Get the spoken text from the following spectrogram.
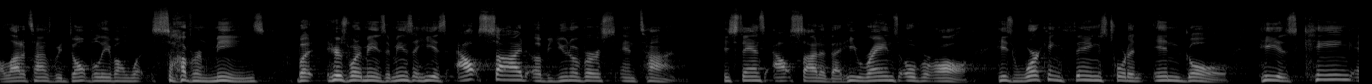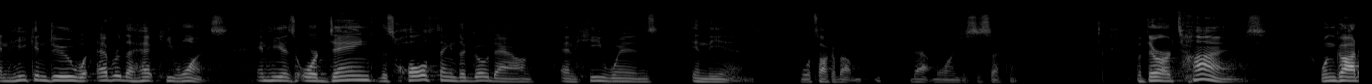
A lot of times we don't believe on what sovereign means, but here's what it means it means that He is outside of universe and time. He stands outside of that. He reigns over all. He's working things toward an end goal. He is king and he can do whatever the heck he wants. And he has ordained this whole thing to go down, and he wins in the end. We'll talk about that more in just a second. But there are times when God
